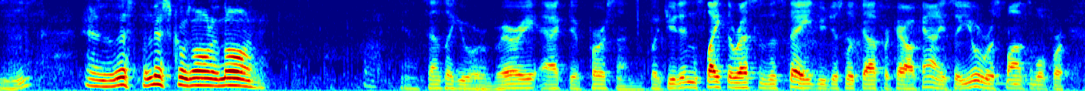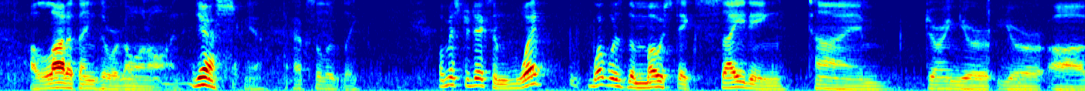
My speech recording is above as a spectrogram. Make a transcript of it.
Mm-hmm. and the list the list goes on and on. Sounds like you were a very active person, but you didn't slight the rest of the state. You just looked out for Carroll County, so you were responsible for a lot of things that were going on. Yes. Yeah, absolutely. Well, Mr. Dixon, what what was the most exciting time during your your uh,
